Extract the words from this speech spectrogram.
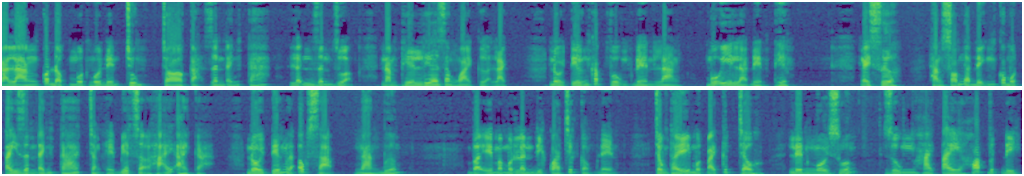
Cả làng có độc một ngôi đền chung cho cả dân đánh cá lẫn dân ruộng, nằm thìa lia ra ngoài cửa lạch, nổi tiếng khắp vùng đền làng, mỗi là đền thiêng. Ngày xưa, hàng xóm nhà Định có một tay dân đánh cá chẳng hề biết sợ hãi ai cả, nổi tiếng là ốc sạm, ngang bướng. Vậy mà một lần đi qua trước cổng đền, trông thấy một bãi cứt trâu, lên ngồi xuống, dùng hai tay hót vứt đi.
